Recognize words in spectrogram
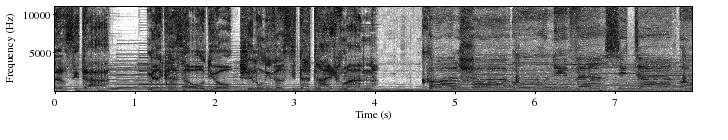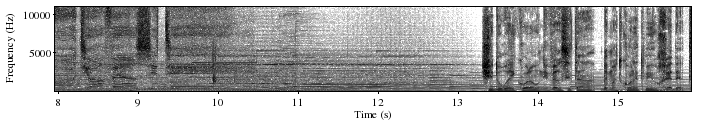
האוניברסיטה, מרכז האודיו של אוניברסיטת רייכמן. כל האוניברסיטה אודיוורסיטי. שידורי כל האוניברסיטה במתכונת מיוחדת.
